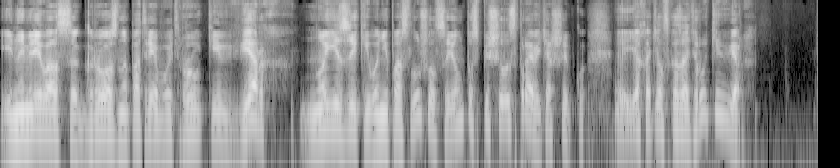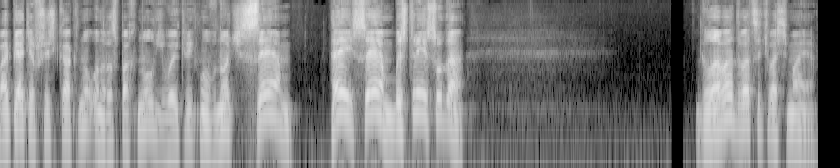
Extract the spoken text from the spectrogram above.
и намеревался грозно потребовать руки вверх, но язык его не послушался, и он поспешил исправить ошибку. Я хотел сказать «руки вверх». Попятившись к окну, он распахнул его и крикнул в ночь «Сэм! «Эй, Сэм, быстрее сюда!» Глава 28.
